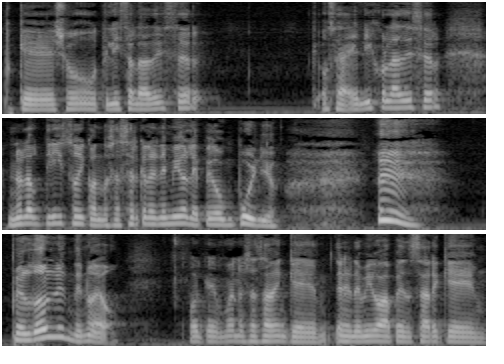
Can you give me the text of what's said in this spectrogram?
Porque yo utilizo la Desert, o sea, elijo la Desert, no la utilizo y cuando se acerca el enemigo le pego un puño. Perdonen de nuevo. Porque, bueno, ya saben que el enemigo va a pensar que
